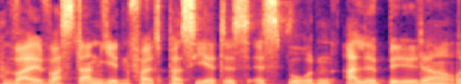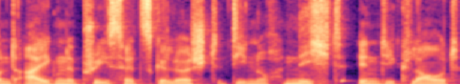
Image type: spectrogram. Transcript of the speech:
Weil was dann jedenfalls passiert ist, es wurden alle Bilder und eigene Presets gelöscht, die noch nicht in die Cloud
